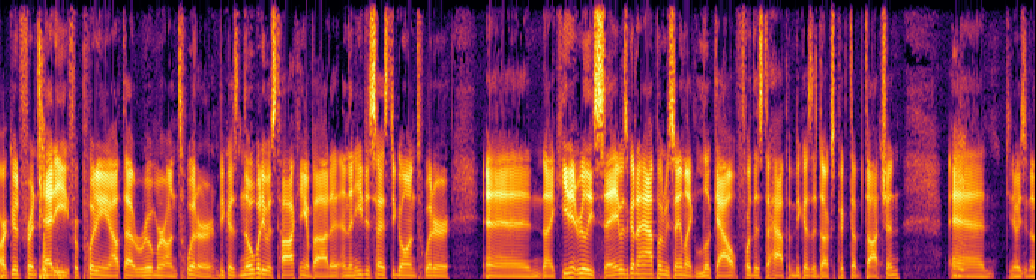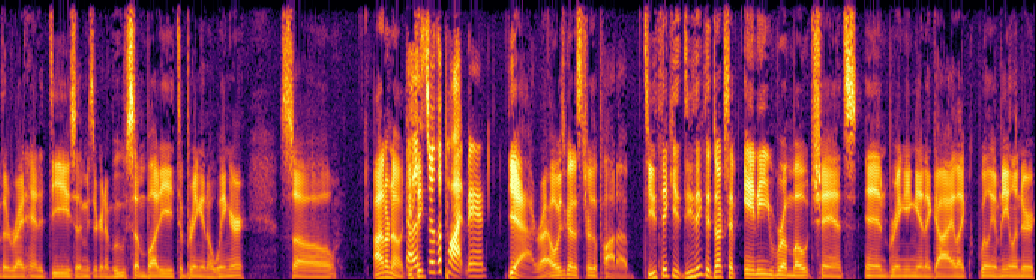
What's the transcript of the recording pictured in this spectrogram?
our good friend Eddie for putting out that rumor on Twitter because nobody was talking about it, and then he decides to go on Twitter and like he didn't really say it was going to happen. He was saying like, "Look out for this to happen because the Ducks picked up Dotchin." And you know he's another right-handed D, so that means they're going to move somebody to bring in a winger. So I don't know. Do you Gotta think stir the pot, man. yeah, right. Always got to stir the pot up. Do you think? Do you think the Ducks have any remote chance in bringing in a guy like William Nylander?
